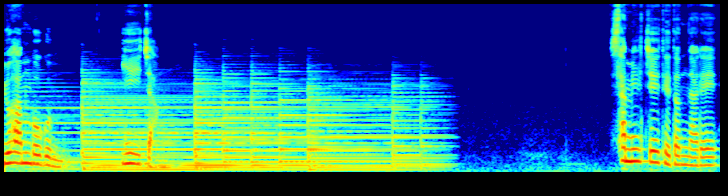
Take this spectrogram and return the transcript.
요한복음 2장 삼일째 되던 날에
